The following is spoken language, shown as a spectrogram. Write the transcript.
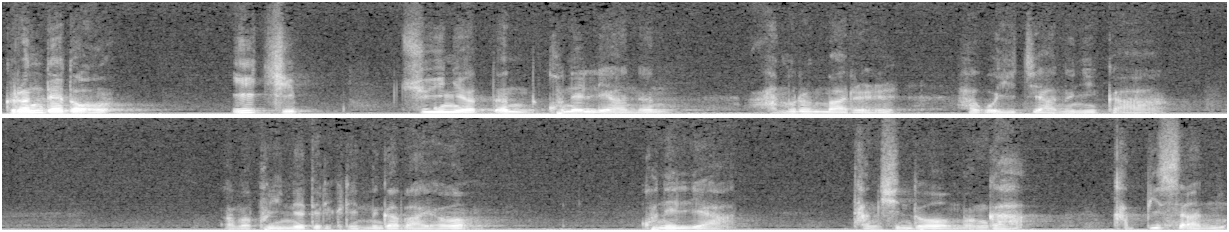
그런데도 이 집 주인이었던 코넬리아는 아무런 말을 하고 있지 않으니까 아마 부인네들이 그랬는가 봐요. 코넬리아, 당신도 뭔가 값비싼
